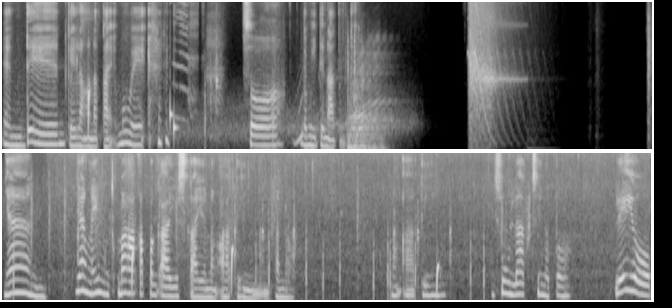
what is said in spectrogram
And then, kailangan na tayo umuwi. so, gamitin natin to. Yan. Yan, ngayon makakapag-ayos tayo ng ating ano ng ating sulat. Sino to? Leo,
